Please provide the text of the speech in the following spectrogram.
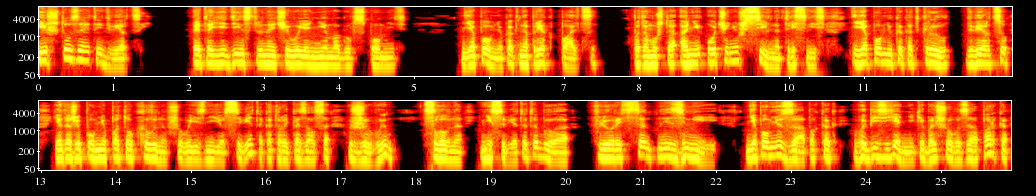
И что за этой дверцей? Это единственное, чего я не могу вспомнить. Я помню, как напряг пальцы, потому что они очень уж сильно тряслись, и я помню, как открыл дверцу, я даже помню поток хлынувшего из нее света, который казался живым, словно не свет это был, а флуоресцентные змеи. Я помню запах, как в обезьяннике большого зоопарка,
